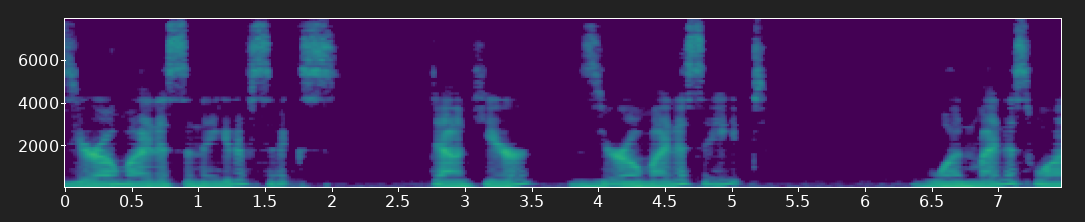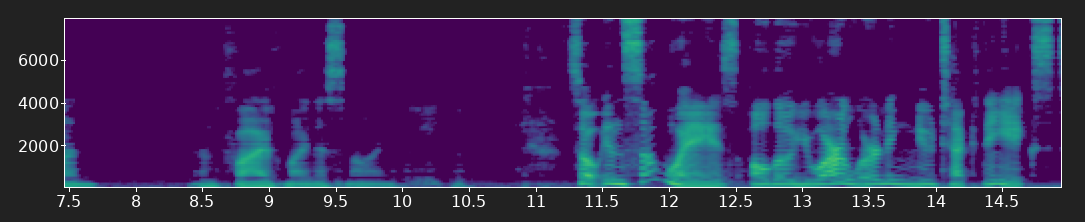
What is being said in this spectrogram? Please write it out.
0 minus a negative 6. Down here, 0 minus 8, 1 minus 1, and 5 minus 9. So in some ways, although you are learning new techniques,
